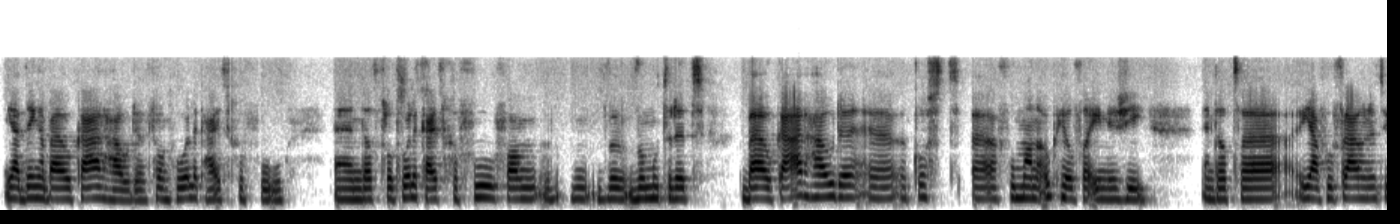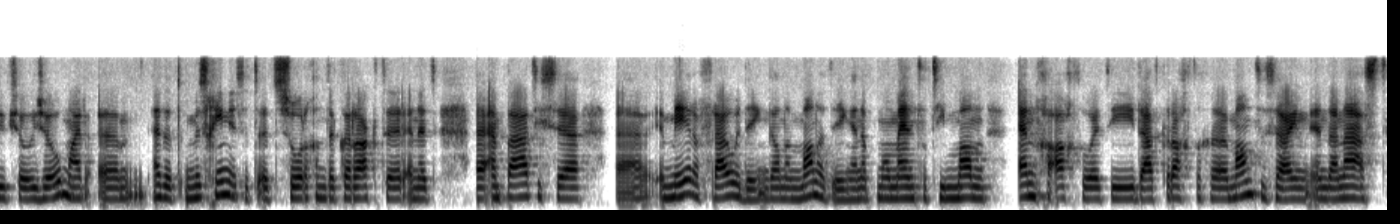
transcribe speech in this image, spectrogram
ja, dingen bij elkaar houden, verantwoordelijkheidsgevoel. En dat verantwoordelijkheidsgevoel van we, we moeten het bij elkaar houden, kost voor mannen ook heel veel energie. En dat uh, ja, voor vrouwen natuurlijk sowieso, maar um, het, misschien is het het zorgende karakter en het uh, empathische uh, meer een vrouwending dan een mannending. En op het moment dat die man en geacht wordt die daadkrachtige man te zijn en daarnaast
